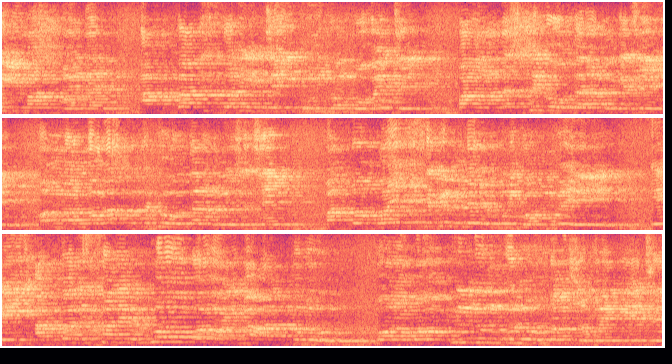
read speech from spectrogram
খুবই মাস হয়েছে, বাংলাদেশ থেকেও তারা লেগেছে অন্যান্য রাষ্ট্র থেকেও তারা এসেছে। মাত্র কয়েক সেকেন্ডের ভূমিকম্পে এই আফগানিস্তানের বড় বড় ইমারতগুলো বড় বড় হয়ে গিয়েছে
